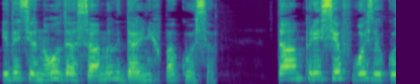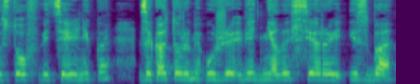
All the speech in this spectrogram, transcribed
и дотянул до самых дальних покосов. Там, присев возле кустов ветельника, за которыми уже виднелась серая изба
